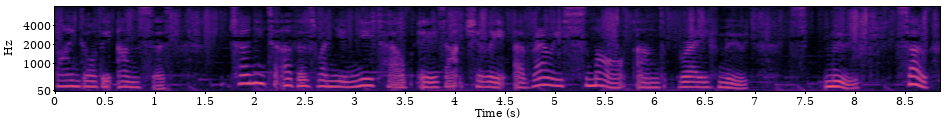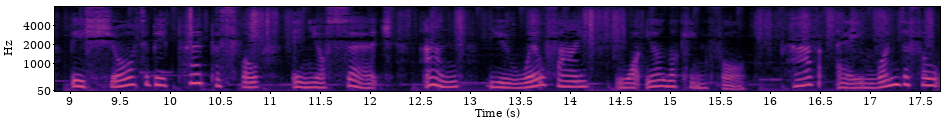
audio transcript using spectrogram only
find all the answers. Turning to others when you need help is actually a very smart and brave move. move. So be sure to be purposeful in your search and you will find what you're looking for. Have a wonderful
